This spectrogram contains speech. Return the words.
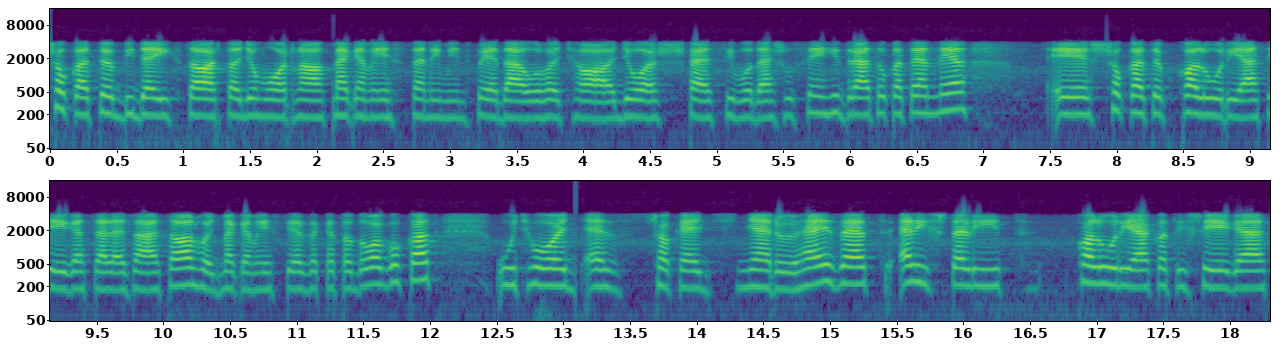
sokkal több ideig tart a gyomornak megemészteni, mint például, hogyha gyors felszívódású szénhidrátokat ennél, és sokkal több kalóriát éget el ezáltal, hogy megemészti ezeket a dolgokat, úgyhogy ez csak egy nyerő helyzet, el is telít, kalóriákat is éget,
